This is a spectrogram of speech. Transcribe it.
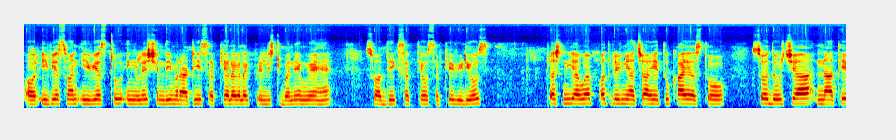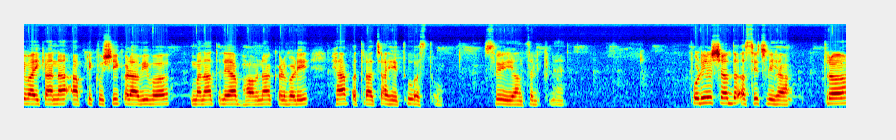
और E V S one E V S two English Hindi Marathi सबके अलग अलग प्ले लिस्ट बने हुए हैं। सो आप देख सकते हो सबके वीडियोस प्रश्न दिया हुआ है पत्र लिहिण्याचा हेतू काय असतो। सो दूरच्या नातेवाईकांना आपली खुशी कळावी व मनातल्या भावना कळवळे ह्या पत्राचा हेतू असतो। सो ये आंसर लिखना है। पुढील शब्द असिच लिहा, त्र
